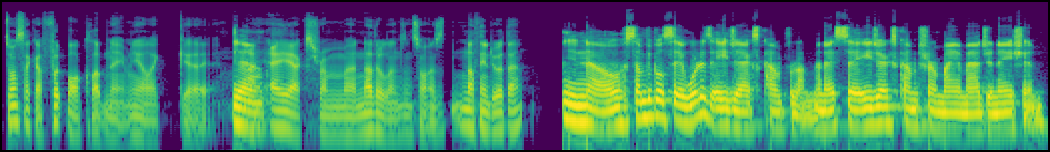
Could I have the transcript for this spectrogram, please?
It's almost like a football club name. You know, like uh, yeah. Ajax from uh, Netherlands and so on. Has nothing to do with that. You know, some people say, where does Ajax come from? And I say, Ajax comes from my imagination.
